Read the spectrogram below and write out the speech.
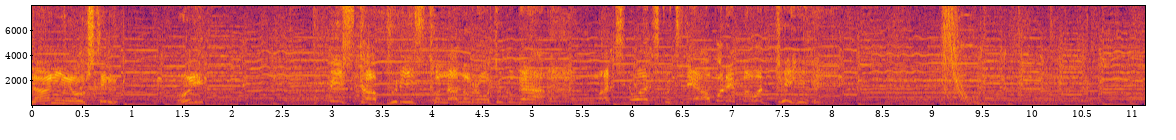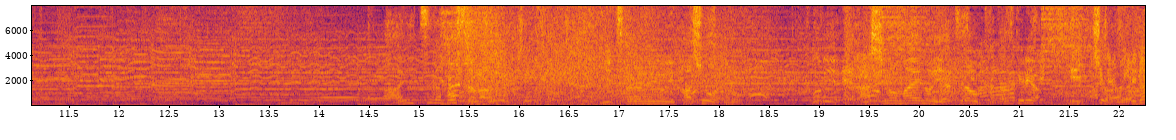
何が起きてる？おい。ミスタープリンスと名乗る男が街のあちこちで暴れ回ってあいつがボスだな見つからないように橋を渡ろう。橋の前の奴らを片付けりゃ一丁上がりだ。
